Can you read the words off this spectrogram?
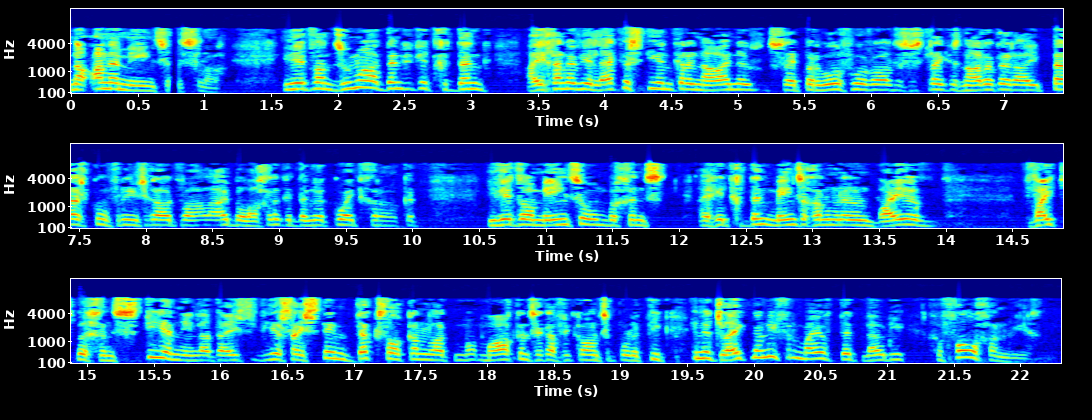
na ander mense se slag. Jy weet van Zuma, dink ek het gedink hy gaan nou weer lekker steen kry na hy nou sy paroolvoorwaardes gestryk is nadat hy daai perskonferensie gehou het waar daai belaglike dinge kwyt geraak het. Jy weet waar mense hom begin hy het gedink mense gaan hom nou in baie wyd begin steen en dat hy weer sy stem dik sal kan laat maak in Suid-Afrikaanse politiek. En dit lyk nou nie vir my of dit nou die geval gaan wees nie.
